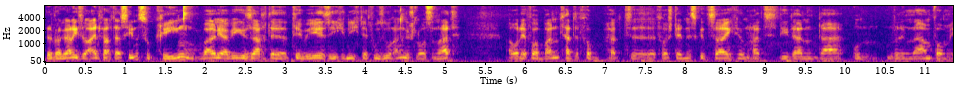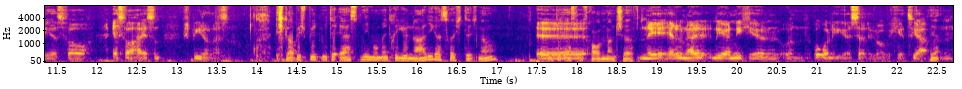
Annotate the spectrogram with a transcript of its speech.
das war gar nicht so einfach, das hinzukriegen, weil ja, wie gesagt, der TB sich nicht der Fusion angeschlossen hat. Aber der Verband hatte, hat äh, Verständnis gezeigt und hat die dann da unter dem Namen vom ESV, SV heißen, spielen lassen. Ich glaube, ihr spielt mit der ersten im Moment Regionalliga, ist richtig, ne? Mit der äh, ersten Frauenmannschaft. Nee, Regionalliga nicht, äh, und Oberliga ist das, glaube ich, jetzt, ja. ja. Mhm.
